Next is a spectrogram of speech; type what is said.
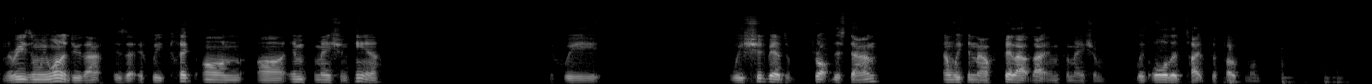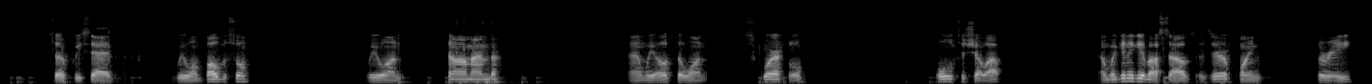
And the reason we want to do that is that if we click on our information here, if we we should be able to drop this down and we can now fill out that information with all the types of Pokemon. So if we said we want Bulbasaur, we want Charmander, and we also want Squirtle all to show up. And we're going to give ourselves a 0 0.3,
